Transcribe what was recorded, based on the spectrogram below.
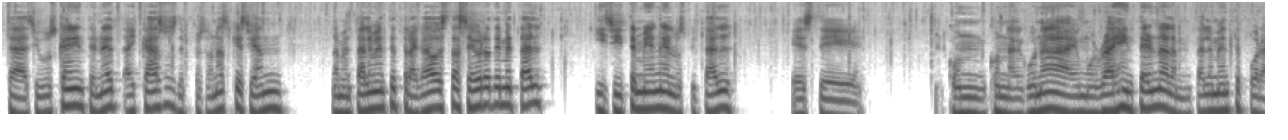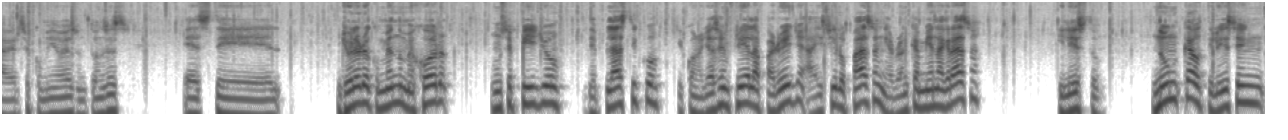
o sea, si buscan en internet, hay casos de personas que se han lamentablemente tragado estas hebras de metal y sí terminan en el hospital este, con, con alguna hemorragia interna, lamentablemente por haberse comido eso. Entonces, este, yo le recomiendo mejor un cepillo de plástico que cuando ya se enfría la parrilla, ahí sí lo pasan y arrancan bien la grasa y listo. Nunca utilicen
